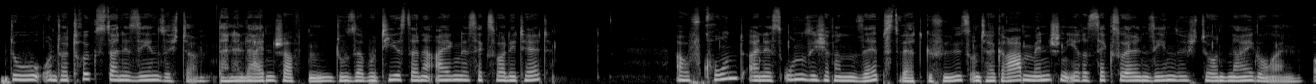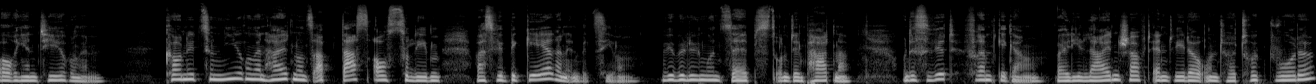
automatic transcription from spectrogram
Du unterdrückst deine Sehnsüchte, deine Leidenschaften, du sabotierst deine eigene Sexualität. Aufgrund eines unsicheren Selbstwertgefühls untergraben Menschen ihre sexuellen Sehnsüchte und Neigungen, Orientierungen. Konditionierungen halten uns ab, das auszuleben, was wir begehren in Beziehungen. Wir belügen uns selbst und den Partner. Und es wird fremdgegangen, weil die Leidenschaft entweder unterdrückt wurde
